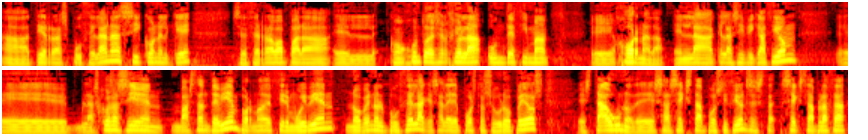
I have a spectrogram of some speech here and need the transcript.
a tierras pucelanas y con el que se cerraba para el conjunto de Sergio la undécima eh, jornada. En la clasificación eh, las cosas siguen bastante bien, por no decir muy bien. Noveno el Pucela, que sale de puestos europeos. Está uno de esa sexta posición, sexta, plaza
